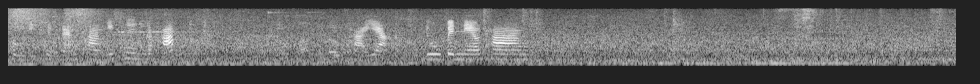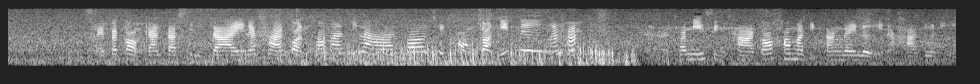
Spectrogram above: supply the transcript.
ชมดีเทลด้านข้างนิดนึงนะคะลูกค้าอยากดูเป็นแนวทางใช้ประกอบการตัดสินใจนะคะ ก่อนเข้ามาที่ร้านก็เช็คของก่อนนิดนึงนะคะถ้ามีสินค้าก็เข้ามาติดตั้งได้เลยนะคะ ตัวนี้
